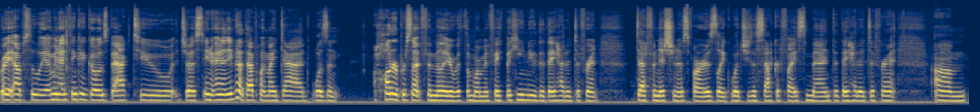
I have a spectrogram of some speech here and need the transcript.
Right, absolutely. I mean, I think it goes back to just, you know, and even at that point, my dad wasn't 100% familiar with the Mormon faith, but he knew that they had a different definition as far as like what Jesus' sacrifice meant, that they had a different um,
